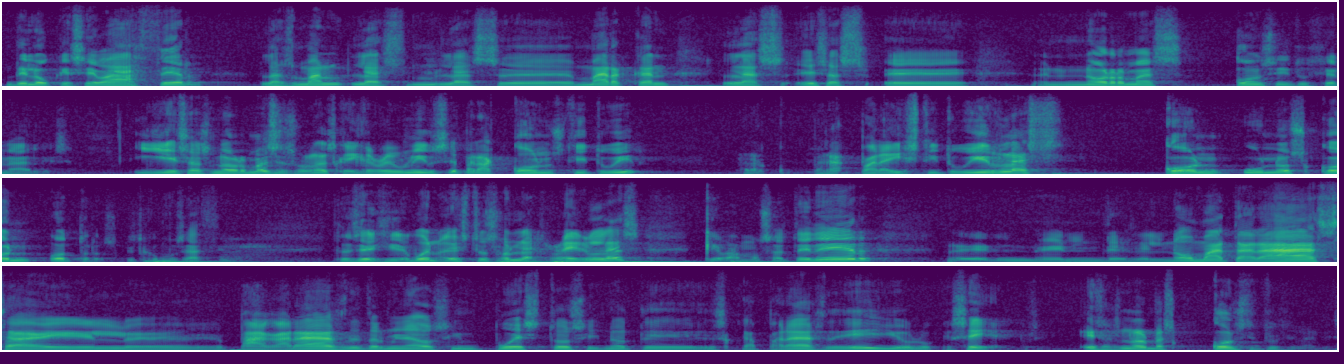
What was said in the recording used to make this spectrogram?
de lo que se va a hacer las, eh, marcan esas eh, normas constitucionales. Y esas normas son las que hay que reunirse para constituir, para, para instituirlas con unos con otros, es como se hace. Entonces decir, bueno, estas son las reglas que vamos a tener desde el no matarás a el eh, pagarás determinados impuestos y no te escaparás de ello, lo que sea. Esas normas constitucionales.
